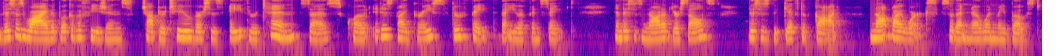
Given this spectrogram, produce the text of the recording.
This is why the book of Ephesians, chapter 2, verses 8 through 10 says, quote, It is by grace through faith that you have been saved and this is not of yourselves, this is the gift of God, not by works, so that no one may boast.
